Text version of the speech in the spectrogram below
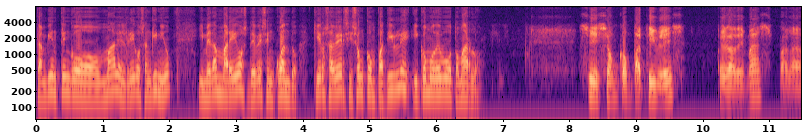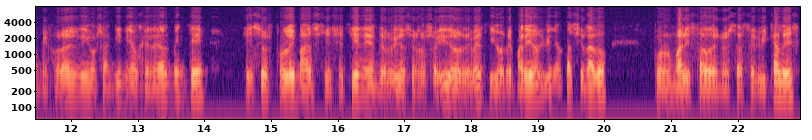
también tengo mal el riego sanguíneo y me dan mareos de vez en cuando. Quiero saber si son compatibles y cómo debo tomarlo. Sí, son compatibles pero además para mejorar el riego sanguíneo generalmente esos problemas que se tienen de ruidos en los oídos, de vértigo, de mareos, viene ocasionado por un mal estado de nuestras cervicales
